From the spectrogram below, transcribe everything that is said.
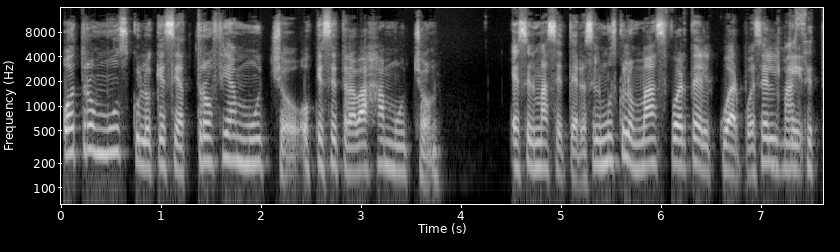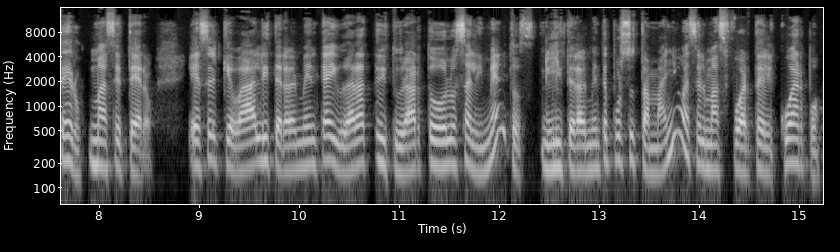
Otro músculo que se atrofia mucho o que se trabaja mucho es el macetero. Es el músculo más fuerte del cuerpo. Es el que- Macetero. macetero. Es el que va literalmente a ayudar a triturar todos los alimentos. Literalmente por su tamaño es el más fuerte del cuerpo.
